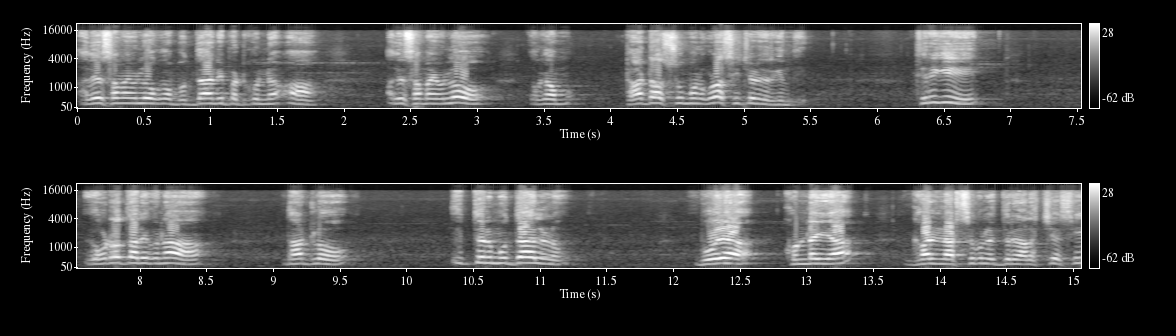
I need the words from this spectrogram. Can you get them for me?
అదే సమయంలో ఒక ముద్దాన్ని పట్టుకున్న అదే సమయంలో ఒక టాటా సూమోను కూడా సీజ్ చేయడం జరిగింది. తిరిగి ఒకటో తారీఖున దాంట్లో ఇద్దరు ముద్దాయిలను బోయ కొండయ్య గాలి నర్సింహులు ఇద్దరు అరెస్ట్ చేసి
